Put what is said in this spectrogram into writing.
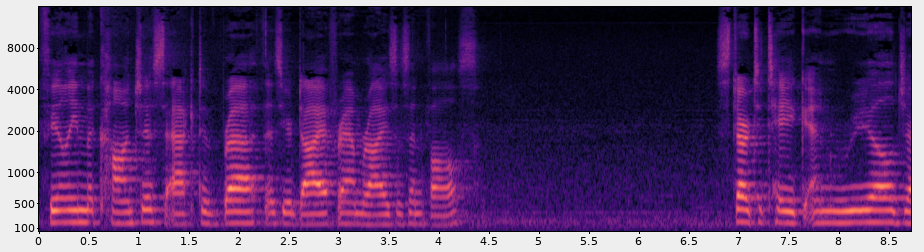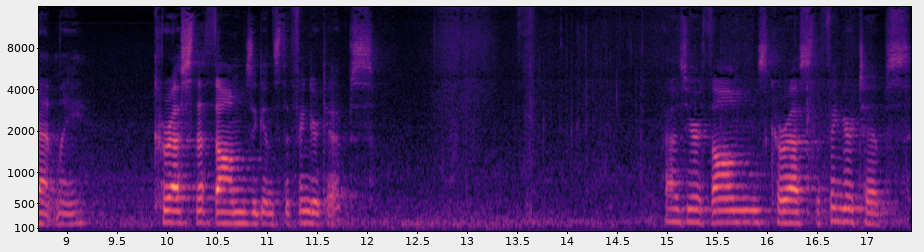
Feeling the conscious, active breath as your diaphragm rises and falls. Start to take and real gently caress the thumbs against the fingertips. As your thumbs caress the fingertips,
